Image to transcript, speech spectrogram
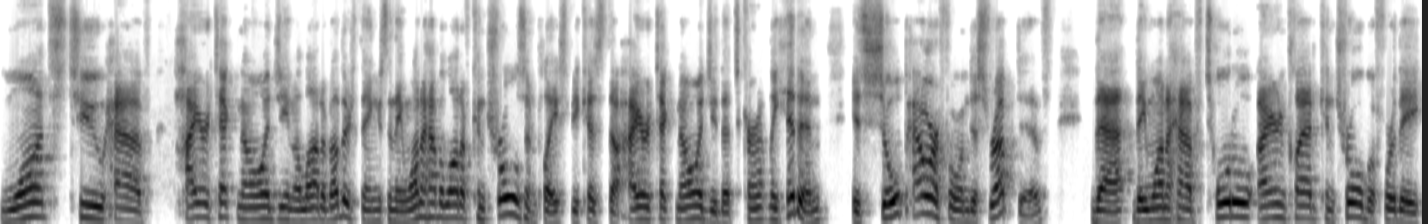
wants to have higher technology and a lot of other things and they want to have a lot of controls in place because the higher technology that's currently hidden is so powerful and disruptive that they want to have total ironclad control before they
